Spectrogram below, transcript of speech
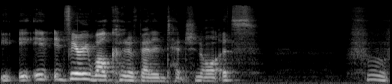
it, it, very well could have been intentional it's whew.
